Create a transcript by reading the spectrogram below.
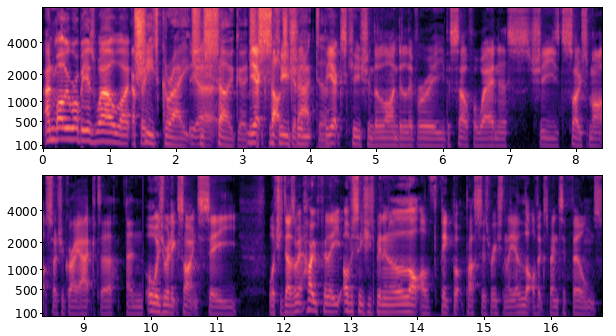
And Margot Robbie as well. Like think- She's great. She's so good. The She's such a good actor. The execution, the line delivery, the self awareness. She's so smart, such a great actor, and always really exciting to see what she does. I mean, hopefully, obviously, she's been in a lot of big blockbusters recently, a lot of expensive films.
